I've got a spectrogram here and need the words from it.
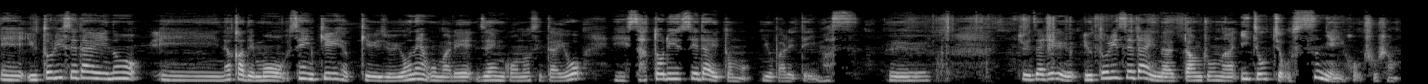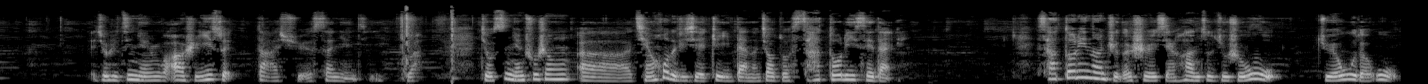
えー、ゆとり世代の、えー、中でも1994年生まれ前後の世代を、えー、悟り世代とも呼ばれています。えへ就在这个ゆとり世代呢当中呢，一九九四年以后出生，就是今年如果二十一大学三年级，对吧？九四年出生，呃，前後的这些这一代呢，叫做悟り世代。悟り呢，指的是显汉字就是物。觉悟的悟，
